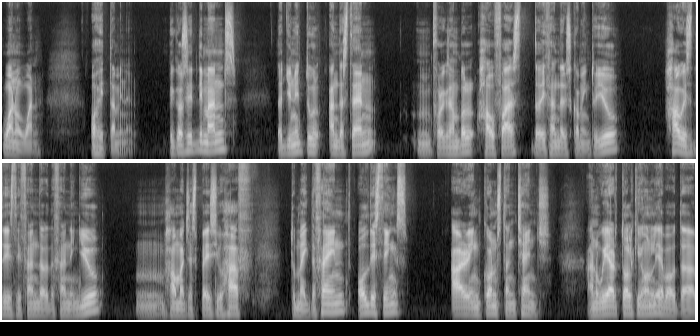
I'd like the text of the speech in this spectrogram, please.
one on one ohittaminen, because it demands that you need to understand, mm, for example, how fast the defender is coming to you, how is this defender defending you, mm, how much space you have to make the feint. All these things are in constant change, and we are talking only about uh,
